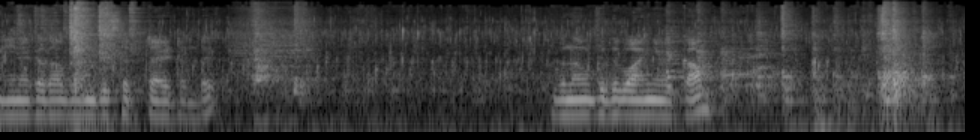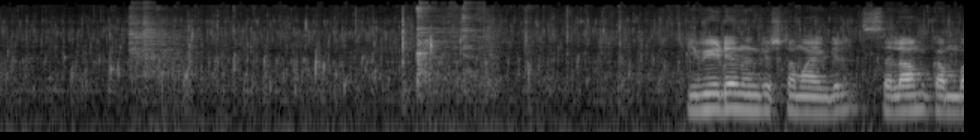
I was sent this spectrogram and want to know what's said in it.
മീനൊക്കെ അതാ വെന്ത് സെറ്റായിട്ടുണ്ട് അപ്പോൾ നമുക്കിത് വാങ്ങി വെക്കാം. ഈ വീഡിയോ നിങ്ങൾക്ക് ഇഷ്ടമായെങ്കിൽ സലാം കമ്പ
